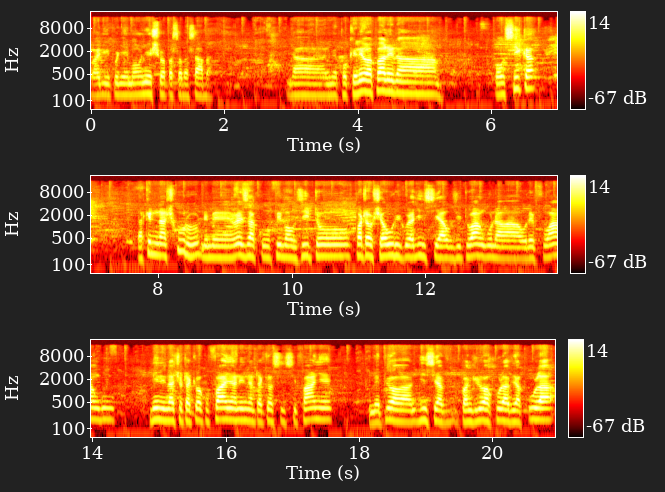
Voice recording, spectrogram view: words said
kwa kwenye maonyesho hapa Sabasaba. Na nimepokelewa pale na wahusika, lakini nashukuru nimeweza kupima uzito, kupata ushauri kwa jinsi ya uzito wangu na urefu wangu nini ninachotakiwa kufanya, nini natakiwa sisifanye. Nimepewa jinsi ya mpangilio wa kula vyakula.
